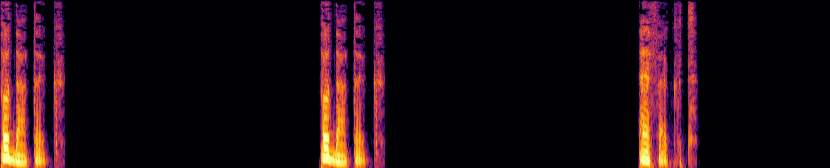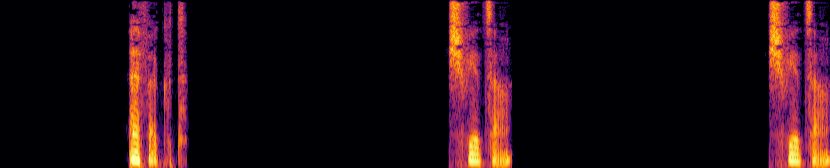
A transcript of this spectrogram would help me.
Podatek. Podatek. Efekt. Efekt. Świeca. Świeca.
